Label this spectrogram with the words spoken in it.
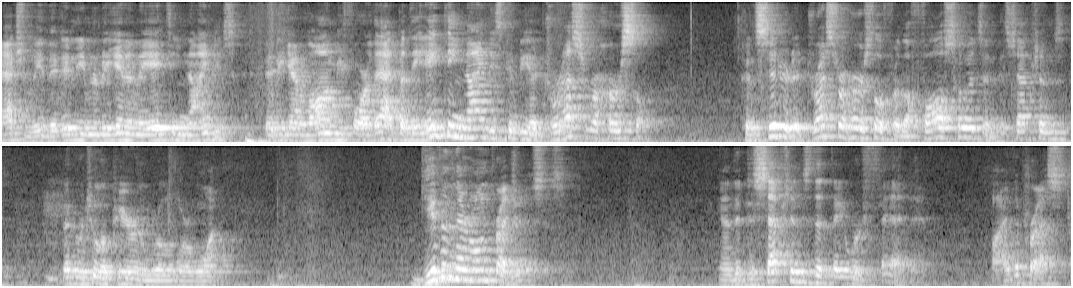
Actually, they didn't even begin in the 1890s. They began long before that. But the 1890s can be a dress rehearsal, considered a dress rehearsal for the falsehoods and deceptions that were to appear in World War I. Given their own prejudices and the deceptions that they were fed by the press,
